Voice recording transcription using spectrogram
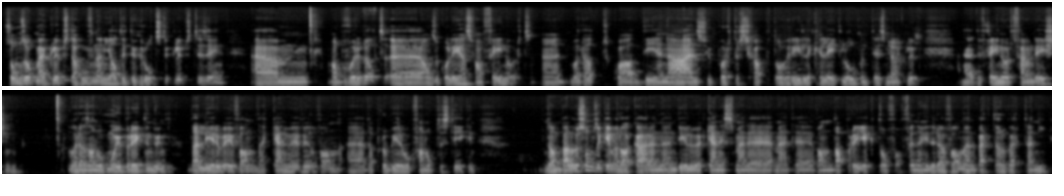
soms ook met clubs, dat hoeven dan niet altijd de grootste clubs te zijn. Um, maar bijvoorbeeld uh, onze collega's van Feyenoord, uh, waar dat qua DNA en supporterschap toch redelijk gelijklopend is met de club. Uh, de Feyenoord Foundation, waar dat dan ook mooie projecten doen. Daar leren wij van, daar kennen wij veel van, daar proberen we ook van op te steken. Dan bellen we soms een keer met elkaar en, en delen we kennis met, met, van dat project, of, of vind je ervan en werkt dat of werkt dat niet.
